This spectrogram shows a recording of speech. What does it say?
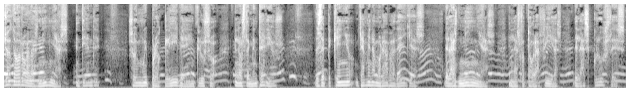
Yo adoro a las niñas, ¿entiende? Soy muy proclive, incluso en los cementerios. Desde pequeño ya me enamoraba de ellas, de las niñas, en las fotografías, de las cruces.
